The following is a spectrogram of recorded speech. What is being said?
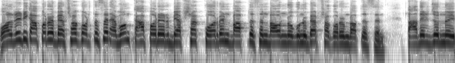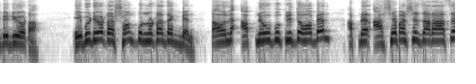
অলরেডি কাপড়ের ব্যবসা করতেছেন এবং কাপড়ের ব্যবসা করবেন ভাবতেছেন বা অন্য কোনো ব্যবসা করবেন ভাবতেছেন তাদের জন্য এই ভিডিওটা। এই ভিডিওটা সম্পূর্ণটা দেখবেন, তাহলে আপনি উপকৃত হবেন, আপনার আশেপাশে যারা আছে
